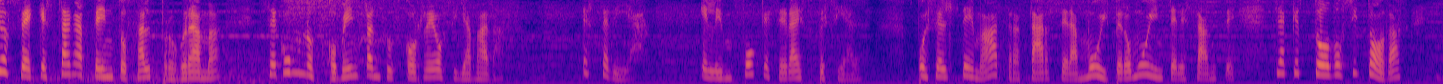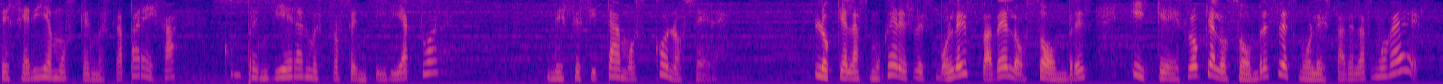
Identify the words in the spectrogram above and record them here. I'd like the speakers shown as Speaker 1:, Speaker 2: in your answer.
Speaker 1: Yo sé que están atentos al programa según nos comentan sus correos y llamadas. Este día, el enfoque será especial, pues el tema a tratar será muy, pero muy interesante, ya que todos y todas desearíamos que nuestra pareja comprendiera nuestro sentir y actuar. Necesitamos conocer lo que a las mujeres les molesta de los hombres y qué es lo que a los hombres les molesta de las mujeres.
